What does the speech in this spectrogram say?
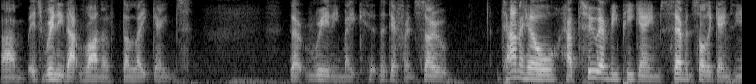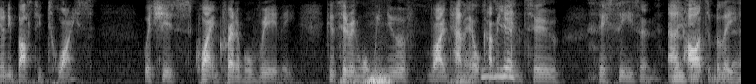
Um, it's really that run of the late games that really make the difference. So Tannehill had two MVP games, seven solid games, and he only busted twice, which is quite incredible, really, considering what we knew of Ryan Tannehill coming Yeah. into this season, and He's hard to believe.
